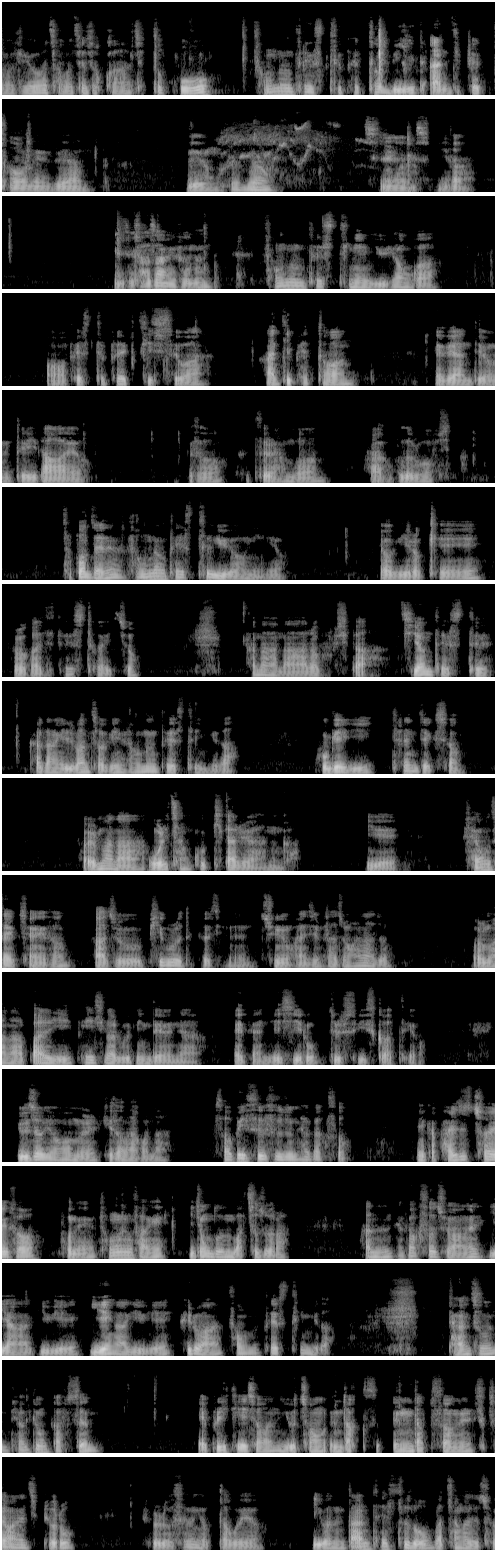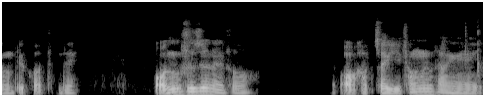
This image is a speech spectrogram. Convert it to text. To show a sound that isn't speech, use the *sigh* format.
안녕하세요. 자바 최적화 챕터 4 성능 테스트 패턴 및 안티 패턴에 대한 내용 설명 진행하겠습니다. 이제 4장에서는 성능 테스팅의 유형과 어, 베스트 프랙티스와 안티 패턴에 대한 내용들이 나와요. 그래서 그들을 한번 알아보도록 합시다. 첫 번째는 성능 테스트 유형이에요. 여기 이렇게 여러 가지 테스트가 있죠. 하나하나 알아봅시다. 지연 테스트, 가장 일반적인 성능 테스트입니다. 고객이 트랜잭션, 얼마나 오래 참고 기다려야 하는가. 이게 사용자 입장에선 아주 피부로 느껴지는 중요 관심사 중 하나죠. 얼마나 빨리 페이지가 로딩되느냐에 대한 예시로 들 수 있을 것 같아요. 유저 경험을 개선하거나 서비스 수준 협약서, 그러니까 발주처에서 보낸 성능상에 이 정도는 맞춰줘라 하는 협약서 조항을 이행하기 위해, 이행하기 위해 필요한 성능 테스트입니다. 단순 평균값은 애플리케이션 요청 응답, 응답성을 측정하는 지표로 별로 소용이 없다고 해요. 이거는 다른 테스트도 마찬가지로 적용될 것 같은데 어느 수준에서 어, 갑자기 성능상의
